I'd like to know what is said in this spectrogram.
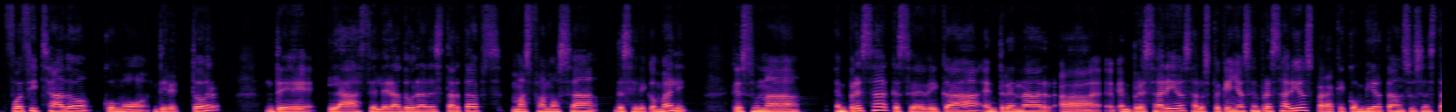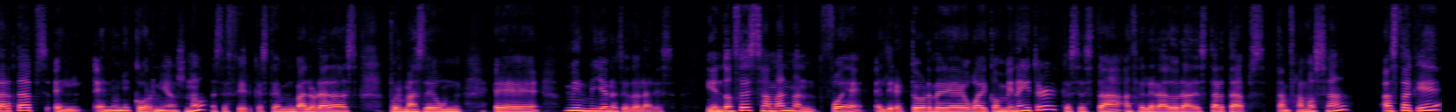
fue fichado como director de la aceleradora de startups más famosa de Silicon Valley, que es una empresa que se dedica a entrenar a empresarios, a los pequeños empresarios, para que conviertan sus startups en, unicornios, ¿no? Es decir, que estén valoradas por más de un eh, mil millones de dólares. Y entonces Sam Altman fue el director de Y Combinator, que es esta aceleradora de startups tan famosa, hasta que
